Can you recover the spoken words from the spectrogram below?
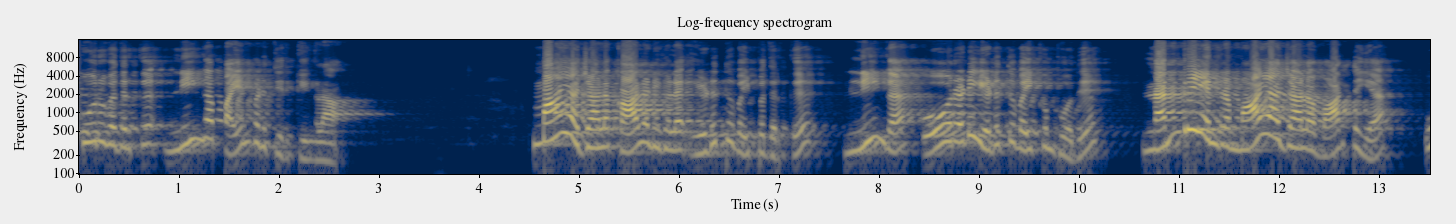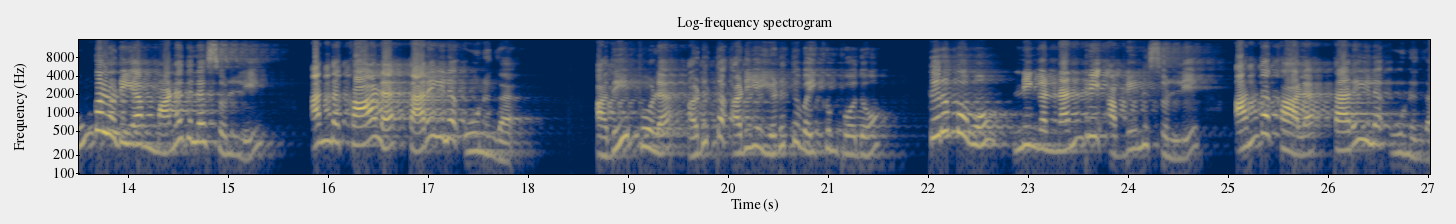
கூறுவதற்கு நீங்க பயன்படுத்தி இருக்கீங்களா மாயாஜால காலணிகளை எடுத்து வைப்பதற்கு நீங்க ஓரடி எடுத்து வைக்கும் போது நன்றி என்ற மாயாஜால வார்த்தைய உங்களுடைய மனதுல சொல்லி அந்த காலை தரையில ஊனுங்க. அதே போல அடுத்த அடியை எடுத்து வைக்கும் போதும் திரும்பவும் நீங்க நன்றி அப்படின்னு சொல்லி அந்த காலை தரையில ஊனுங்க.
